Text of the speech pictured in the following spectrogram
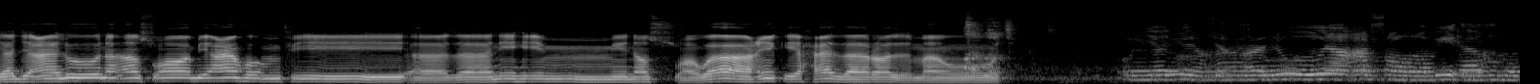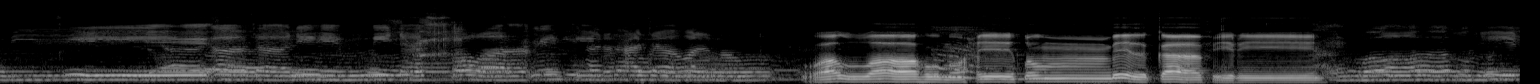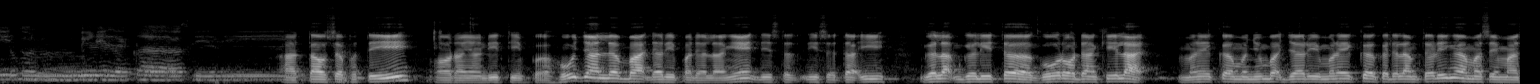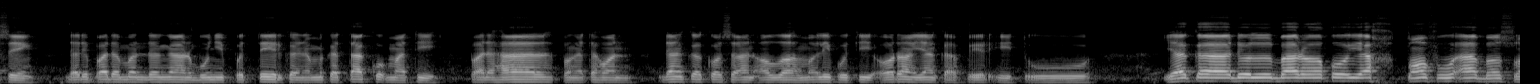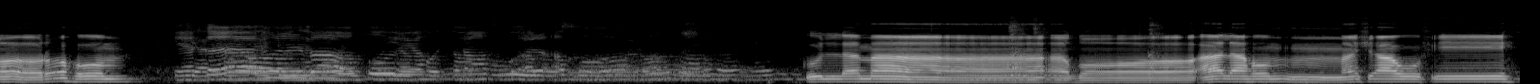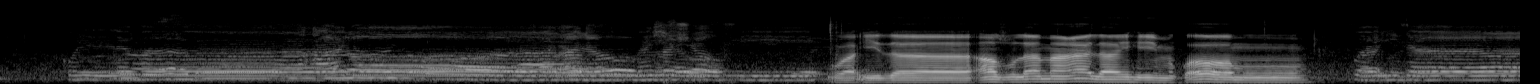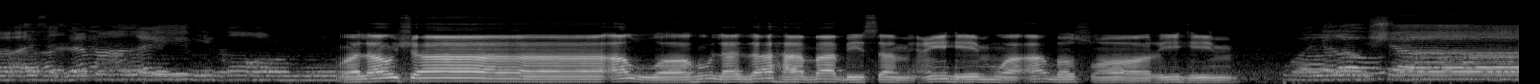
يجعلون أصابعهم في آذانهم من الصواعق حذر الموت. والله محيط بالكافرين والله محيط بالكافرين Atau seperti orang yang ditimpa hujan lebat daripada langit diser- disertai gelap gelita, goroh dan kilat. Mereka menyumbat jari mereka ke dalam telinga masing-masing daripada mendengar bunyi petir kerana mereka takut mati. Padahal pengetahuan dan kekuasaan Allah meliputi orang yang kafir itu. Yakadul baraku yahtafu absarahum. Yakadul baraku yahtafu absarahum. Kullama adha'a lahum masyau fihi. وإذا أظلم عليهم قاموا وإذا أزلم عليهم قاموا ولو شاء الله لذهب بسمعهم وأبصارهم ولو شاء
